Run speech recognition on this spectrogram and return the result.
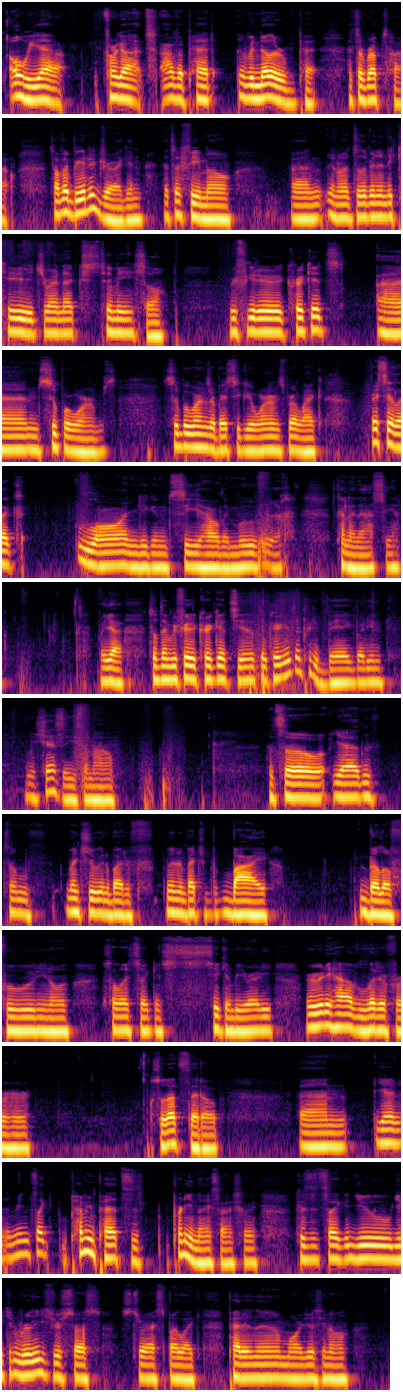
oh yeah, forgot. I have a pet. I have another pet. It's a reptile. So I have a bearded dragon. It's a female, and you know it's living in a cage right next to me. So we feed her crickets and super worms. Super worms are basically worms, but like basically like lawn. You can see how they move. Ugh, it's kind of nasty. But yeah, so then we the crickets. Yeah, the crickets are pretty big, but in, I she somehow. And so yeah, so eventually we're gonna buy the we're gonna buy Bella food, you know, so like so can she can be ready. We already have litter for her, so that's set up, and yeah, I mean it's like having pets is pretty nice actually. Because it's like you you can release your stress stress by like petting them or just you know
